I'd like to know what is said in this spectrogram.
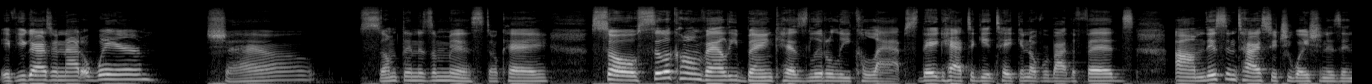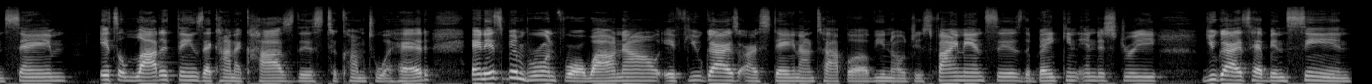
If you guys are not aware, child, something is amiss, okay? So, Silicon Valley Bank has literally collapsed. They had to get taken over by the feds. Um, this entire situation is insane it's a lot of things that kind of caused this to come to a head and it's been brewing for a while now if you guys are staying on top of you know just finances the banking industry you guys have been seeing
